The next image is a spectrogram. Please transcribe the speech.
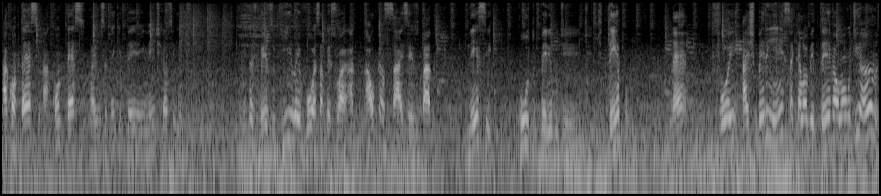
Acontece? Acontece, mas você tem que ter em mente que é o seguinte: muitas vezes o que levou essa pessoa a, a alcançar esse resultado nesse curto período de, de, de tempo, né, foi a experiência que ela obteve ao longo de anos,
